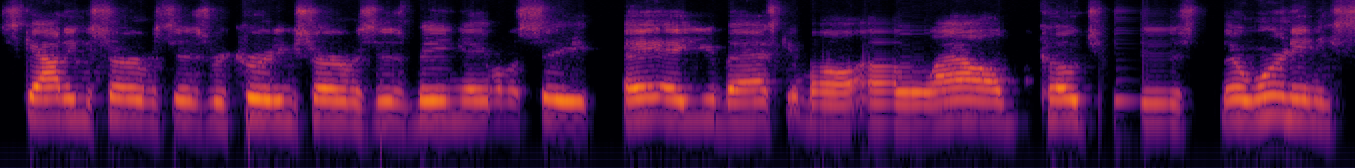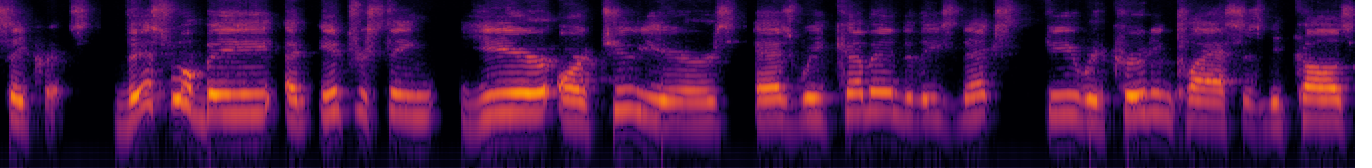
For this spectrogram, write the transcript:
scouting services, recruiting services, being able to see AAU basketball allowed coaches, there weren't any secrets. This will be an interesting year or two years as we come into these next few recruiting classes because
